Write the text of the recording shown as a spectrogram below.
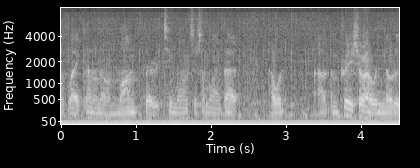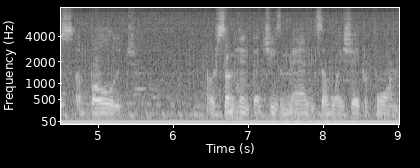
of like, I don't know, a month or two months or something like that, I would, I'm pretty sure I would notice a bulge or some hint that she's a man in some way, shape, or form.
